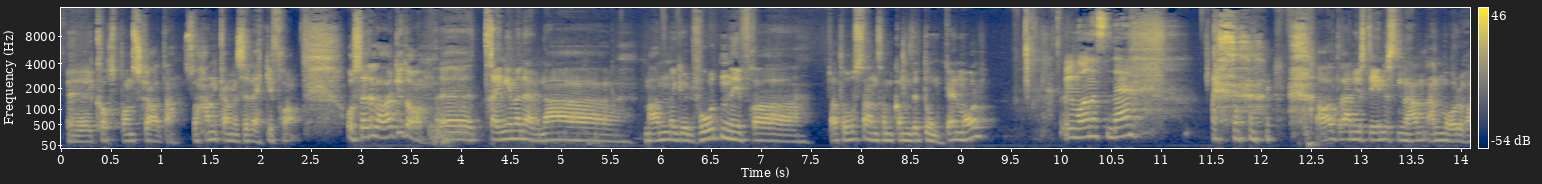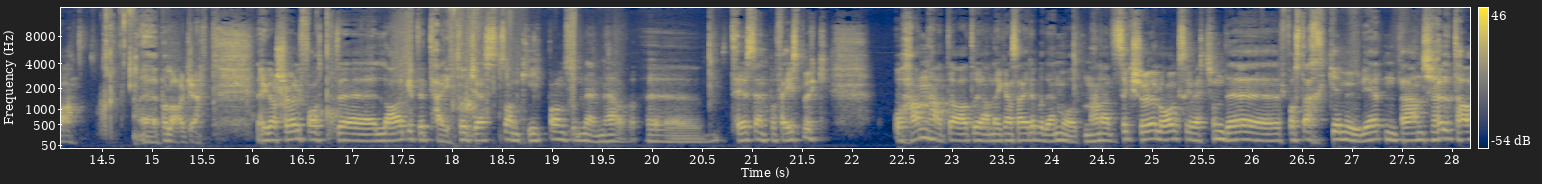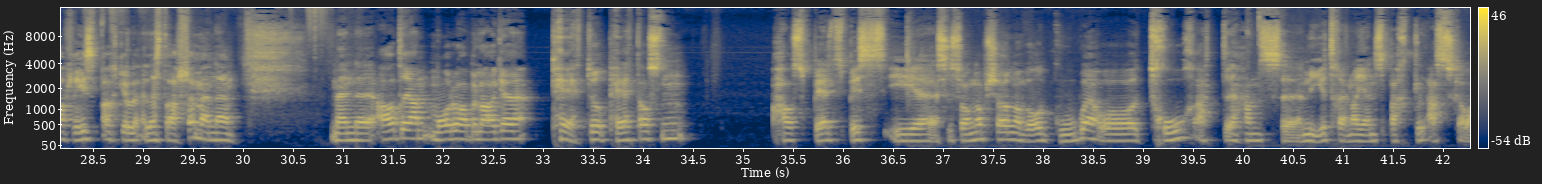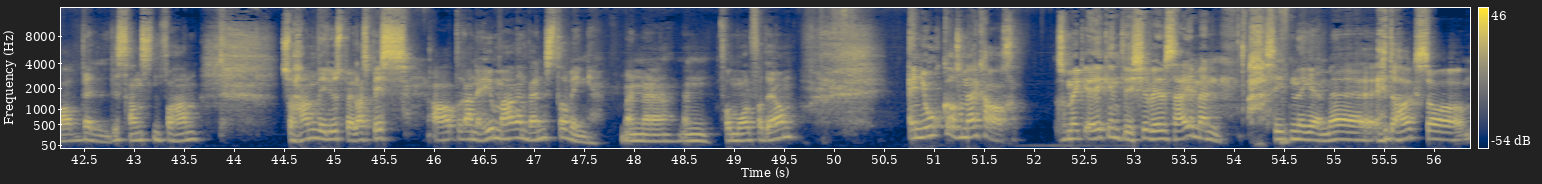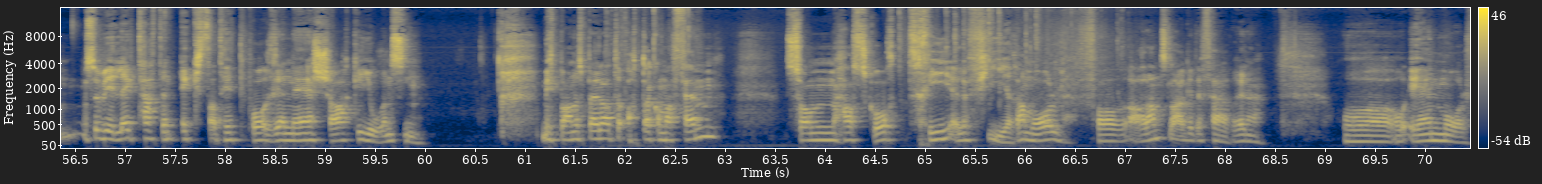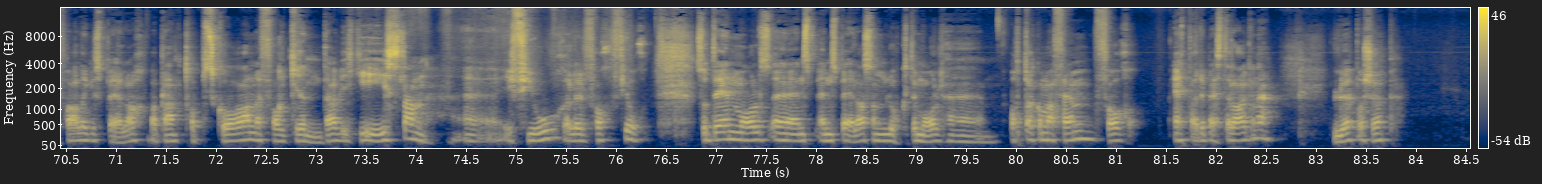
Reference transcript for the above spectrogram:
eh, korsbåndskada, så han kan vi se vekk ifra. Og så er det laget, da. Eh, trenger vi nevne mannen med gullfoten fra, fra som kommer til å dunke en mål? Vi må nesten det. Adrian Justinussen, han, han må du ha eh, på laget. Jeg har selv fått eh, laget til Teitur Jestson, keeperen som nevner her, eh, tilsendt på Facebook. Og han hadde Adrian, jeg kan si det på den måten, han hadde seg selv òg, så jeg vet ikke om det forsterker muligheten til han selv tar frispark eller, eller straffe, men, eh, men eh, Adrian må du ha på laget. Peter Petersen har spilt spiss i sesongoppkjøringa, og vært gode, og tror at hans nye trener Jens Bertel Asker har veldig sansen for han. Så han vil jo spille spiss. Adrian er jo mer en venstreving, men, men får mål for det om. En joker som jeg har, som jeg egentlig ikke vil si, men ah, siden jeg er med i dag, så, så ville jeg tatt en ekstra titt på René Sjaki Jorensen. Midtbanespiller til 8,5, som har skåret tre eller fire mål for A-landslaget til Færøyene. Og, er en målfarlig spiller. Var blant toppskårerne for Grindavik i Island eh, i fjor eller forfjor. Så det er en, mål, en, en spiller som lukter mål. Eh, 8,5 for et av de beste lagene. Løp og kjøp.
